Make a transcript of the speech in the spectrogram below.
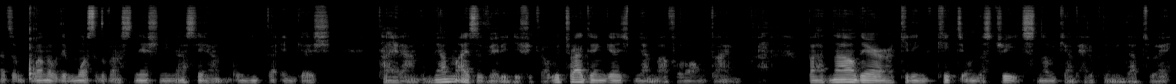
As one of the most advanced nations in ASEAN, we need to engage Thailand. Myanmar is very difficult. We tried to engage Myanmar for a long time but now they're killing kids on the streets. Now we can't help them in that way.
